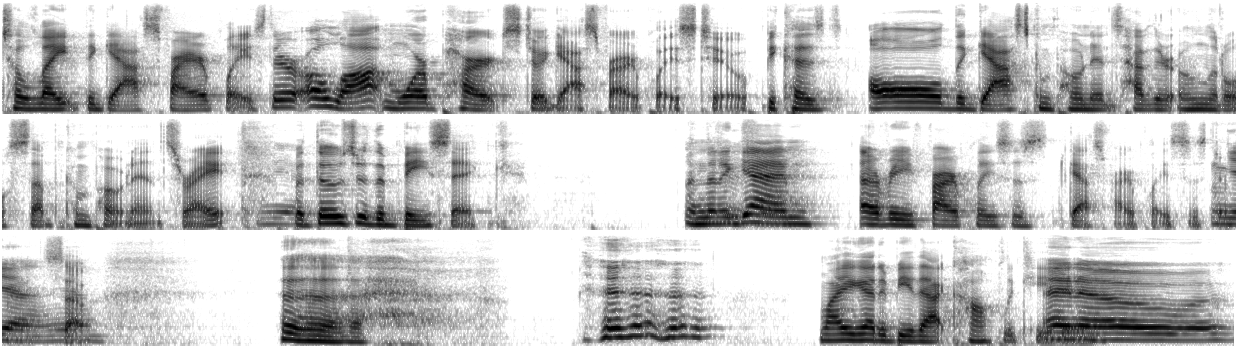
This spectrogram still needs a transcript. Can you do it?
to light the gas fireplace. There are a lot more parts to a gas fireplace too, because all the gas components have their own little subcomponents, right? Yeah. But those are the basic. And then again, every fireplace is gas fireplace is different. Yeah, so, why you got to be that complicated? I know.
